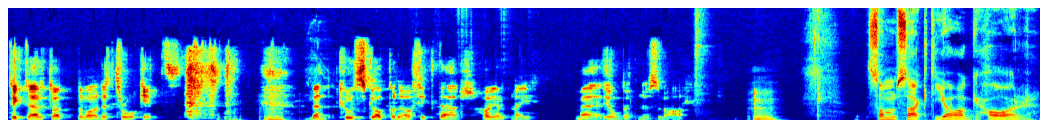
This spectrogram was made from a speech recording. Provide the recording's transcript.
Tyckte ärligt att det var rätt tråkigt. Mm. Men kunskaperna jag fick där har hjälpt mig med jobbet nu som jag har. Mm. Som sagt, jag har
